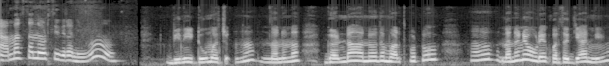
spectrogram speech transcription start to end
ಯಾಮರ್ಸ್ತಾ ನೋಡ್ತಿದ್ದೀರಾ ನೀವು? ಬಿನಿ ಟೂ ಮಚ್. ನನ್ನನ್ನು ಗಂಡ ಅನ್ನೋದು ಮರೆತ್ಬಿಟ್ಟು ನನ್ನನ್ನೇ ಹೊಡಿಯೋಕೆ ಬರ್ತಿದ್ಯಾ? ನೀವು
